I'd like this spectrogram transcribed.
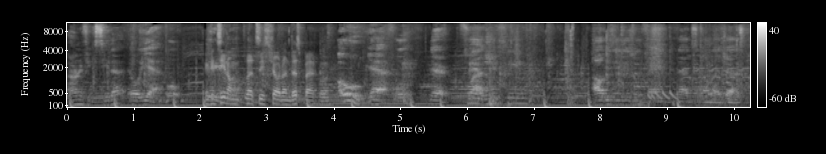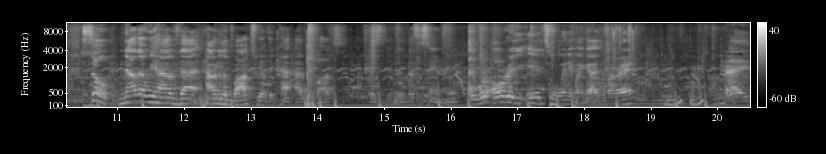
I don't know if you can see that. Oh yeah, well. You can see them. Let's see, show it on this bad boy. Oh yeah, well there, So flash. me see. Obviously, these are the fan connects and all that jazz. So now that we have that out of the box, we have the cat out of the box. That's, that's the same, right? And we're already in it to win it, my guys. Am I right? Mm-hmm. Nice.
